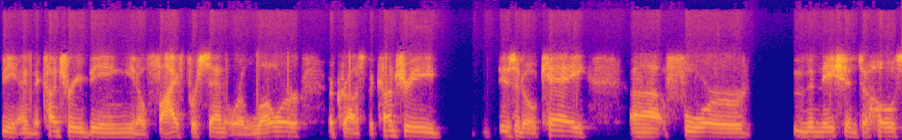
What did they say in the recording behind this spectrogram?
being in the country being you know five percent or lower across the country. Is it okay uh, for the nation to host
